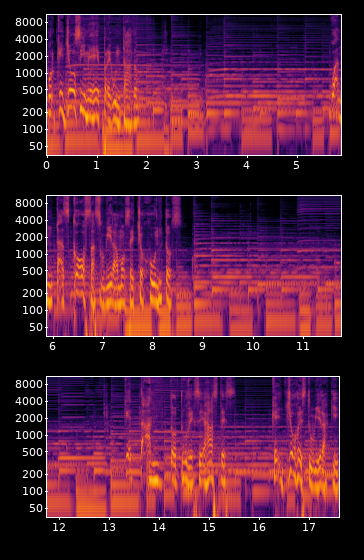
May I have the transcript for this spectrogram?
Porque yo sí me he preguntado, ¿cuántas cosas hubiéramos hecho juntos? ¿Qué tanto tú deseaste que yo estuviera aquí?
